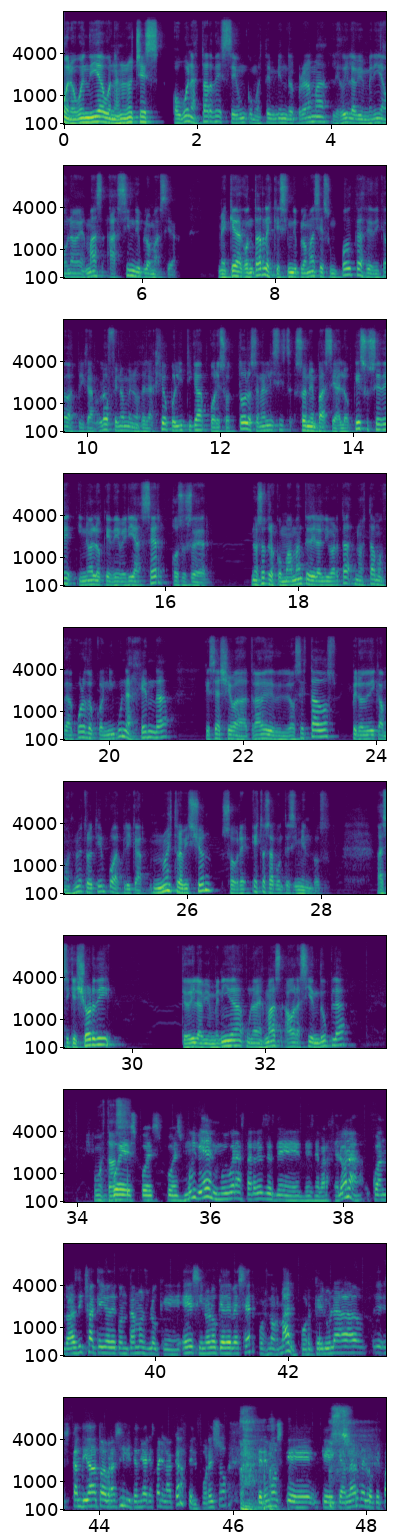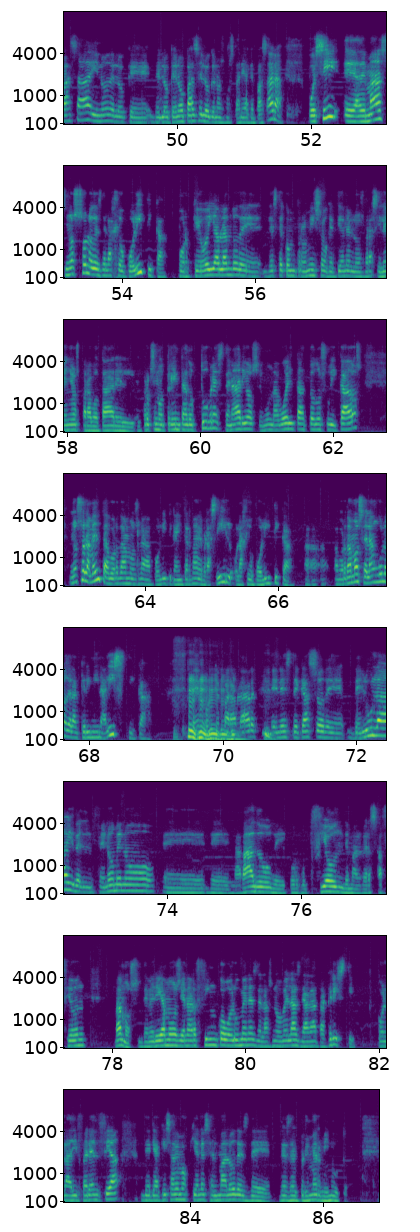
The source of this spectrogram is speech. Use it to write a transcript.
Bueno, buen día, buenas noches o buenas tardes, según como estén viendo el programa. Les doy la bienvenida una vez más a Sin Diplomacia. Me queda contarles que Sin Diplomacia es un podcast dedicado a explicar los fenómenos de la geopolítica, por eso todos los análisis son en base a lo que sucede y no a lo que debería ser o suceder. Nosotros como amantes de la libertad no estamos de acuerdo con ninguna agenda que sea llevada a través de los estados, pero dedicamos nuestro tiempo a explicar nuestra visión sobre estos acontecimientos. Así que Jordi, te doy la bienvenida una vez más, ahora sí en dupla, ¿Cómo estás? Pues, pues, pues muy bien, muy buenas tardes desde, desde Barcelona. Cuando has dicho aquello de contamos lo que es y no lo que debe ser, pues normal, porque Lula es candidato a Brasil y tendría que estar en la cárcel. Por eso tenemos que, hablar de lo que pasa y no de lo que, de lo que no pasa y lo que nos gustaría que pasara. Pues sí, eh, además, no solo desde la geopolítica, porque hoy hablando de, este compromiso que tienen los brasileños para votar el, el próximo 30 de octubre, escenario, segunda vuelta, todos ubicados no solamente abordamos la política interna de Brasil o la geopolítica, abordamos el ángulo de la criminalística. ¿eh? Porque para hablar en este caso de, Lula y del fenómeno eh, de lavado, de corrupción, de malversación, vamos, deberíamos llenar cinco volúmenes de las novelas de Agatha Christie con la diferencia de que aquí sabemos quién es el malo desde, desde el primer minuto.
